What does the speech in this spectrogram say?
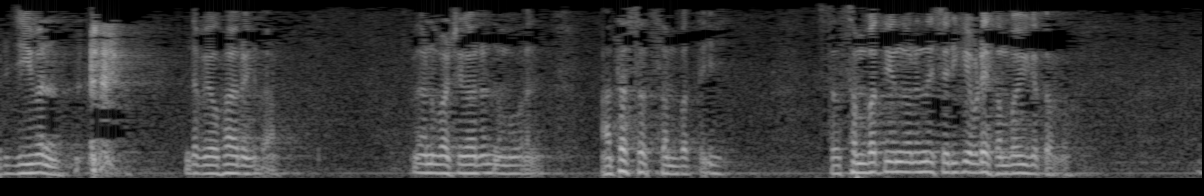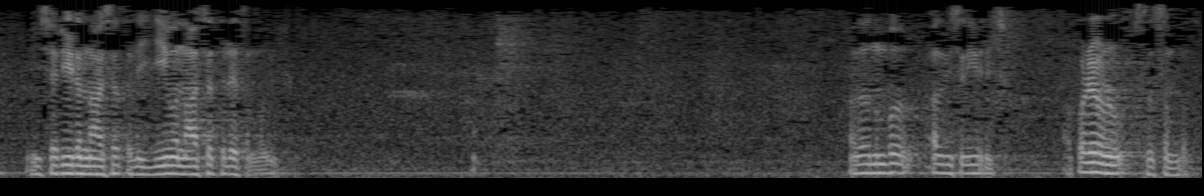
ഒരു ജീവൻ വ്യവഹാരം ഇതാണ്. ഇതാണ് ഭാഷകാരൻ നമ്മൾ പറഞ്ഞത്. അധ സത്സമ്പത്തി സത്സമ്പത്തി എന്ന് പറയുന്നത് ശരിക്കും എവിടെ സംഭവിക്കത്തുള്ളൂ? ഈ ശരീരനാശത്തിൽ ഈ ജീവനാശത്തിലേ സംഭവിക്കും. അത് മുമ്പ് അത് വിശദീകരിച്ചു. അപ്പോഴേ ഉള്ളൂ സത്സമ്പത്ത്.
